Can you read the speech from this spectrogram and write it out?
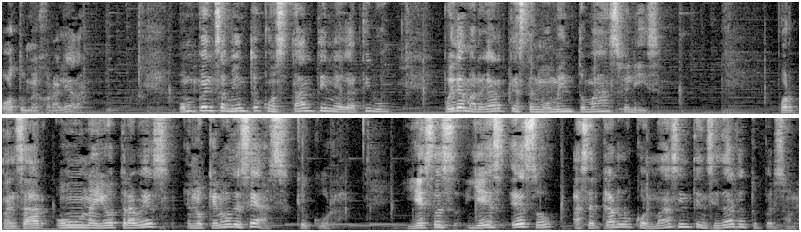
o tu mejor aliada. Un pensamiento constante y negativo puede amargarte hasta el momento más feliz, por pensar una y otra vez en lo que no deseas que ocurra. Y, es, eso acercarlo con más intensidad a tu persona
